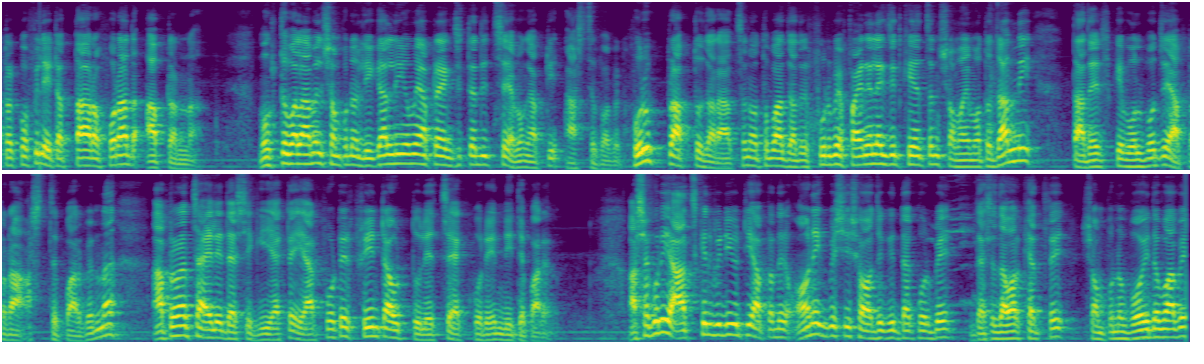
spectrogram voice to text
আপনার কফিল এটা তার অপরাধ, আপনার না। মুক্তবাল আমেল সম্পূর্ণ লিগাল নিয়মে আপনার এক্সিটটা দিচ্ছে এবং আপনি আসতে পারবেন। হরুপ প্রাপ্ত যারা আছেন অথবা যাদের পূর্বে ফাইনাল এক্সিট খেয়েছেন, সময় মতো যাননি, তাদেরকে বলব যে আপনারা আসতে পারবেন না। আপনারা চাইলে দেশে গিয়ে একটা এয়ারপোর্টের প্রিন্ট আউট তুলে চেক করে নিতে পারেন। আশা করি আজকের ভিডিওটি আপনাদের অনেক বেশি সহযোগিতা করবে। দেশে যাওয়ার ক্ষেত্রে সম্পূর্ণ বৈধভাবে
